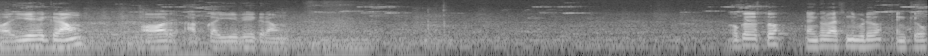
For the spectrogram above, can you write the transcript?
और ये है ग्राउंड, और आपका ये भी है ग्राउंड। ओके दोस्तों thank you watching the video thank you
